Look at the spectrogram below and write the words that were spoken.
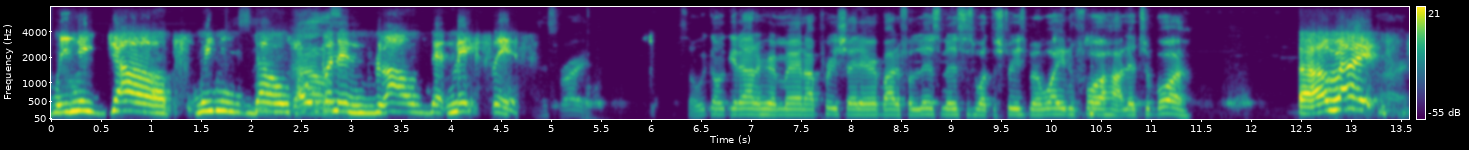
we need jobs. We need those open and laws that make sense. That's right. So we're gonna get out of here, man. I appreciate everybody for listening. This is what the streets been waiting for. Holla at your boy. All right. All right.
